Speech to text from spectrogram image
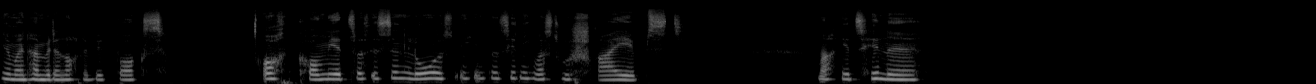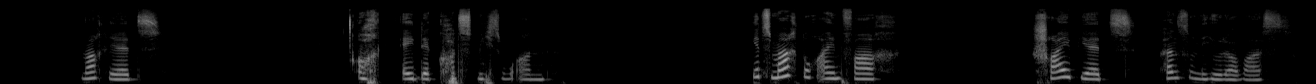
Ja, mein haben wir dann noch eine Big Box. Och, komm jetzt, was ist denn los? Mich interessiert nicht, was du schreibst. Mach jetzt hinne. Mach jetzt. Och, ey, der kotzt mich so an. Jetzt mach doch einfach. Schreib jetzt. Kannst du nicht oder was?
